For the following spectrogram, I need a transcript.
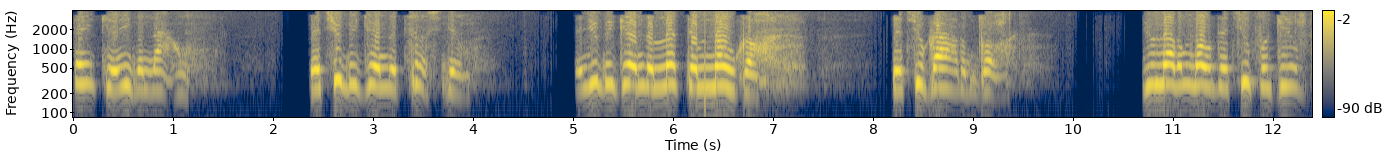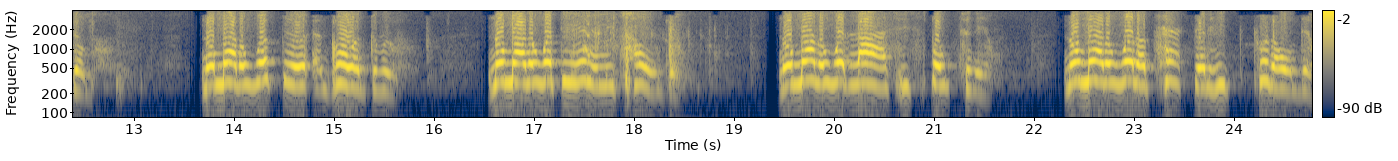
thank you even now that you begin to touch them. And you begin to let them know, God, that you guide them, God. You let them know that you forgive them. No matter what they're going through. No matter what the enemy told them. No matter what lies he spoke to them. No matter what attack that he put on them.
